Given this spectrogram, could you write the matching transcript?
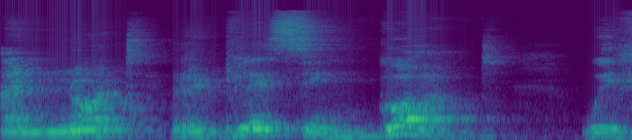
and not replacing God with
